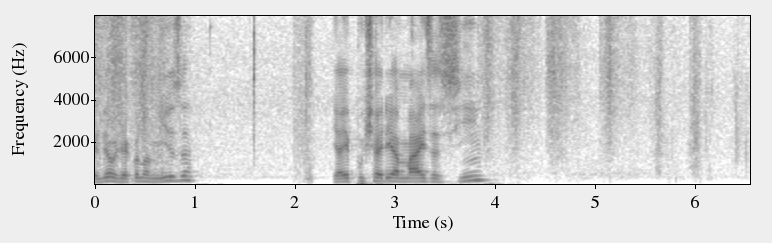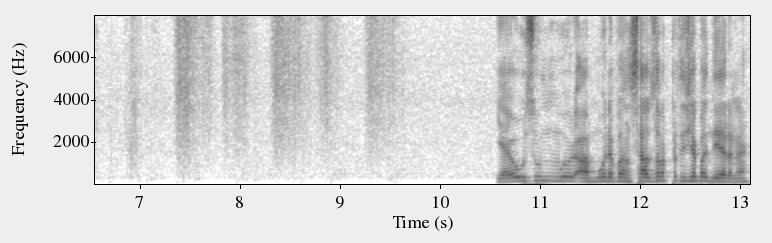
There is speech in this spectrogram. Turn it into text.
Entendeu? Já economiza. E aí puxaria mais assim. E aí eu uso a muro avançado só pra proteger a bandeira, né?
